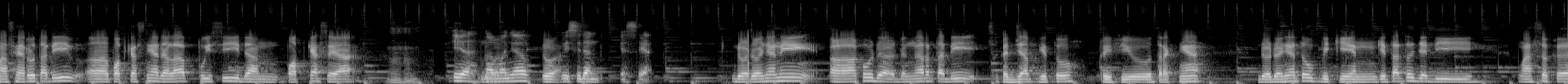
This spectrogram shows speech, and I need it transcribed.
Mas Heru tadi uh, podcastnya adalah puisi dan podcast ya. Mhm. Iya, Dua. namanya Dua. puisi dan podcast ya. Dua-duanya nih uh, aku udah dengar tadi sekejap gitu preview tracknya. Dua-duanya tuh bikin kita tuh jadi masuk ke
